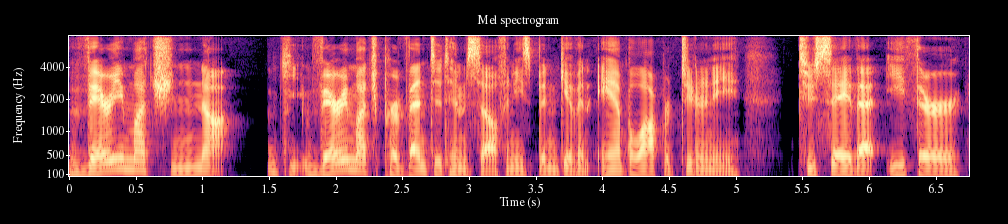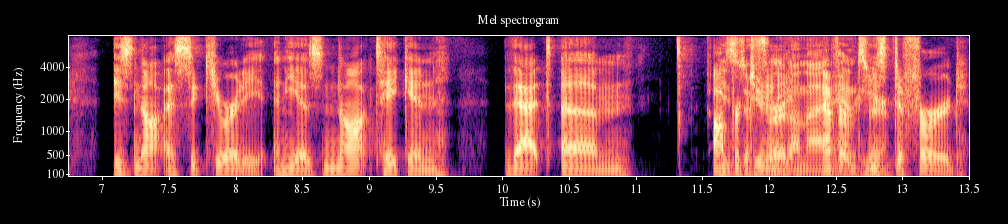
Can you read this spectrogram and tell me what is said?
very much not very much prevented himself, and he's been given ample opportunity to say that Ether is not a security, and he has not taken that um, He's opportunity deferred on that ever. answer. He's deferred,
